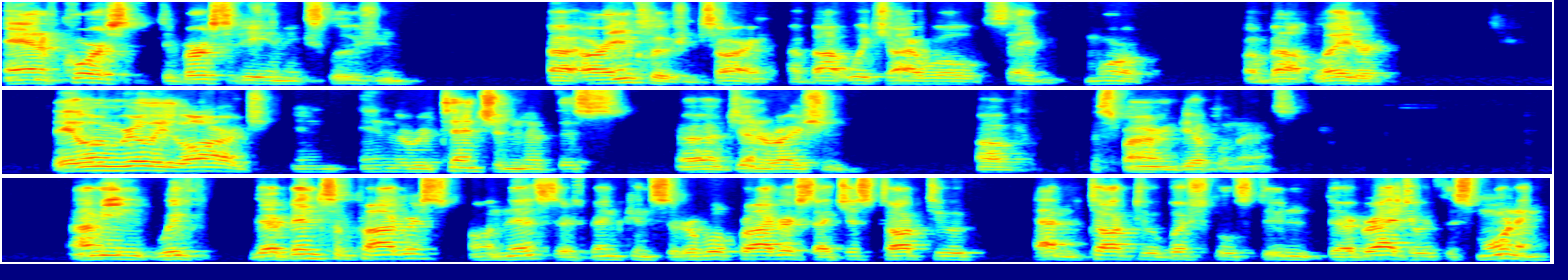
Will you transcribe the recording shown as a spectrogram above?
and of course, diversity and exclusion, uh, or inclusion, sorry, about which I will say more about later. They loom really large in, in the retention of this uh, generation of aspiring diplomats. I mean, we've there have been some progress on this. There's been considerable progress. I just talked to happened to talk to a Bush School student, uh, graduate this morning,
